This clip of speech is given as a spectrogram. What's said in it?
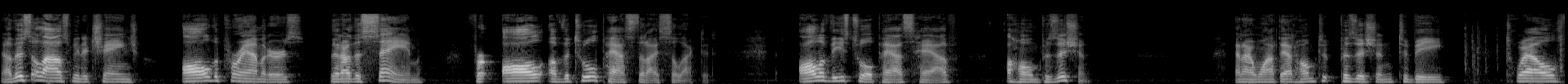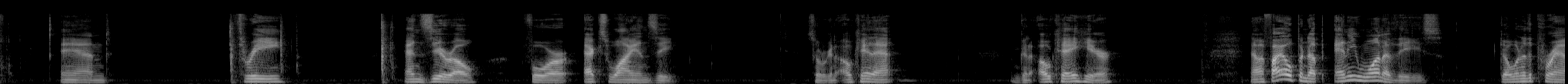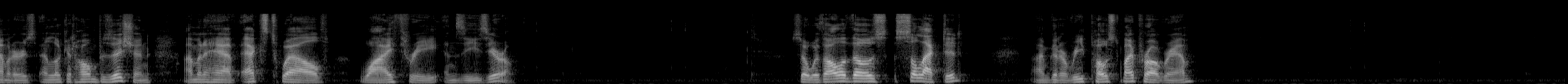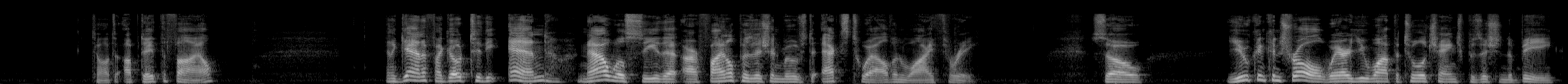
Now, this allows me to change all the parameters that are the same for all of the toolpaths that I selected. All of these toolpaths have a home position. And I want that home to position to be 12 and 3 and 0 for X, Y, and Z. So we're going to OK that. I'm going to OK here. Now if I open up any one of these, go into the parameters and look at home position, I'm going to have X12, Y3, and Z0. So with all of those selected, I'm going to repost my program. Tell it to update the file. And again, if I go to the end, now we'll see that our final position moves to X12 and Y3. So you can control where you want the tool change position to be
